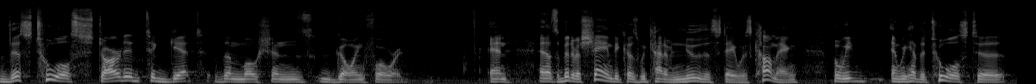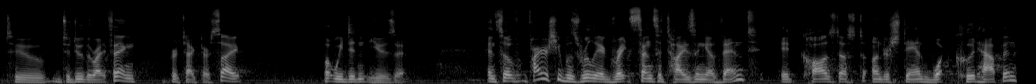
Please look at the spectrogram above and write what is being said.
This tool started to get the motions going forward. And, and that's a bit of a shame because we kind of knew this day was coming, but we, and we had the tools to, to, to do the right thing, protect our site but we didn't use it. And so Firesheep was really a great sensitizing event. It caused us to understand what could happen.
